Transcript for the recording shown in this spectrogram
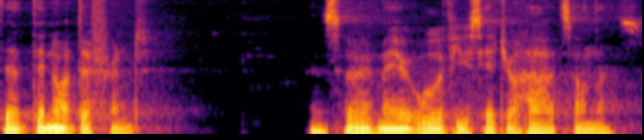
that they're not different. And so may all of you set your hearts on this.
